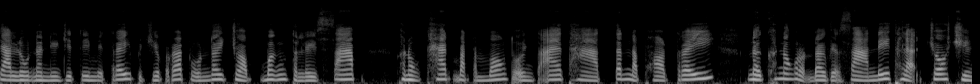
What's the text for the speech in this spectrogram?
ចាលោកដានៀងជាទីមេត្រីប្រជាប្រដ្ឋរស់នៅជាប់បឹងទលេសាប ក្នុងខេត្តបាត់ដំបងត្អូញត្អែថាទិន្នផលត្រី នៅក្នុងរដូវវស្សានេះធ្លាក់ចុះជាង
